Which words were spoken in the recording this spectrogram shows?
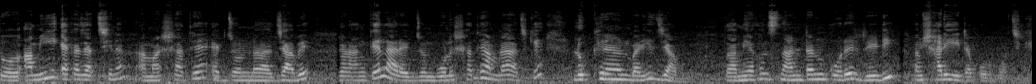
তো আমি একা যাচ্ছি না, আমার সাথে একজন যাবে, একজন আঙ্কেল আর একজন বোনের সাথে আমরা আজকে লক্ষ্মীনারায়ণ বাড়ি যাব। তো আমি এখন স্নান টান করে রেডি আমি শাড়ি এটা পরবো আজকে।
